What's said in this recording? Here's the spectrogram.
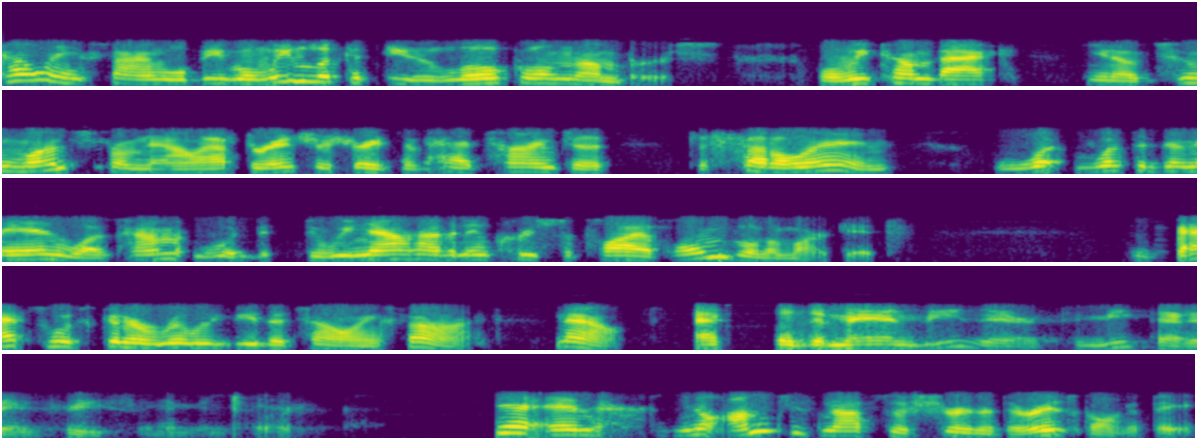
telling sign will be when we look at these local numbers, when we come back, you know, two months from now after interest rates have had time to to settle in, what what the demand was. How much, do we now have an increased supply of homes on the market? That's what's going to really be the telling sign. Now, will demand be there to meet that increase in inventory? Yeah, and you know, I'm just not so sure that there is going to be.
